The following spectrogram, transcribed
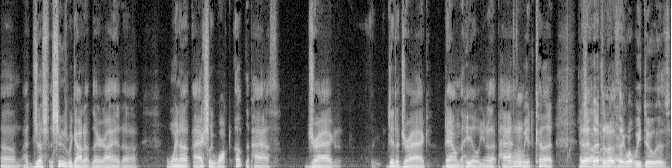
Um, I just as soon as we got up there, I had uh, went up. I actually walked up the path, dragged, did a drag down the hill. You know that path that we had cut. And Yeah, I that's another thing. What we do is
